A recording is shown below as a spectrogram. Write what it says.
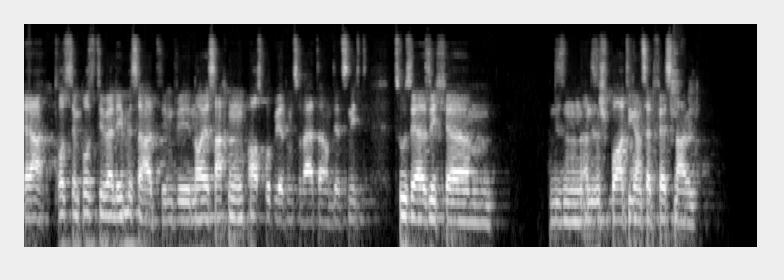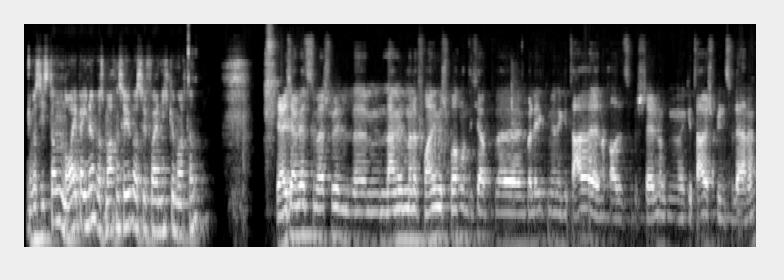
ja, trotzdem positive Erlebnisse hat, irgendwie neue Sachen ausprobiert und so weiter und jetzt nicht zu sehr sich ähm, an, diesen, an diesen Sport die ganze Zeit festnagelt. Was ist dann neu bei Ihnen? Was machen Sie, was Sie vorher nicht gemacht haben? Ja, ich habe jetzt zum Beispiel ähm, lange mit meiner Freundin gesprochen und ich habe äh, überlegt, mir eine Gitarre nach Hause zu bestellen und mir eine Gitarre spielen zu lernen.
